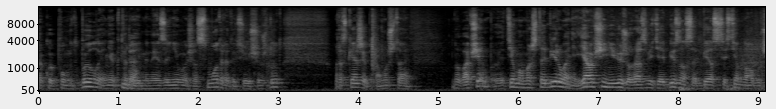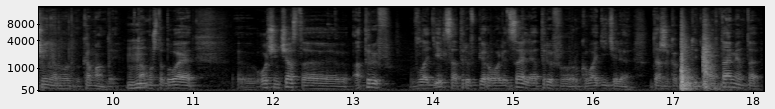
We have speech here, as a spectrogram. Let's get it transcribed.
Такой пункт был, и некоторые Да. именно из-за него сейчас смотрят и все еще ждут. Расскажи, потому что, ну, вообще, тема масштабирования, я вообще не вижу развития бизнеса без системного обучения команды. Мгм. Потому что бывает э, очень часто отрыв владельца, отрыв первого лица или отрыв руководителя даже какого-то департамента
